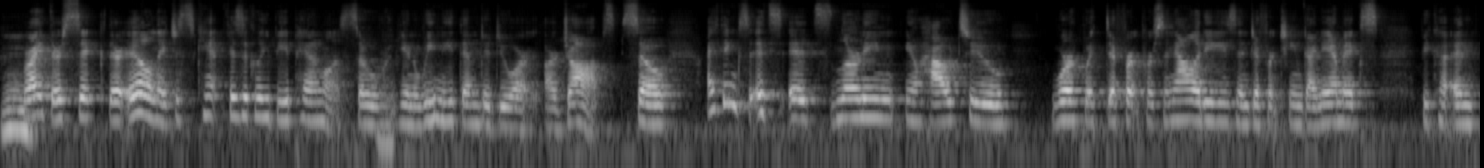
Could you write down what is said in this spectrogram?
Mm. Right? They're sick, they're ill, and they just can't physically be a panelist. So, right. you know, we need them to do our, our jobs. So I think it's it's learning, you know, how to work with different personalities and different team dynamics because and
